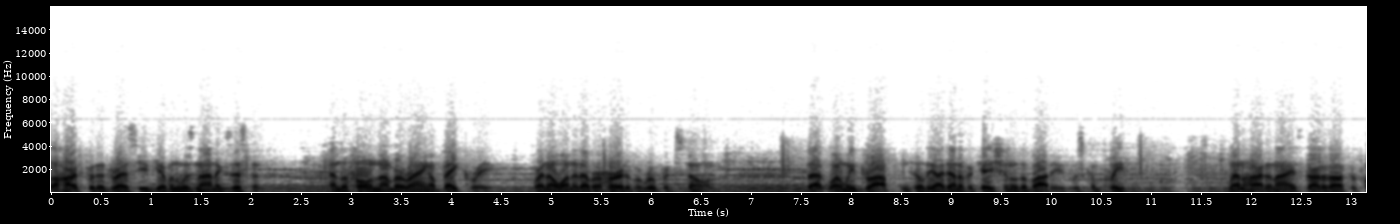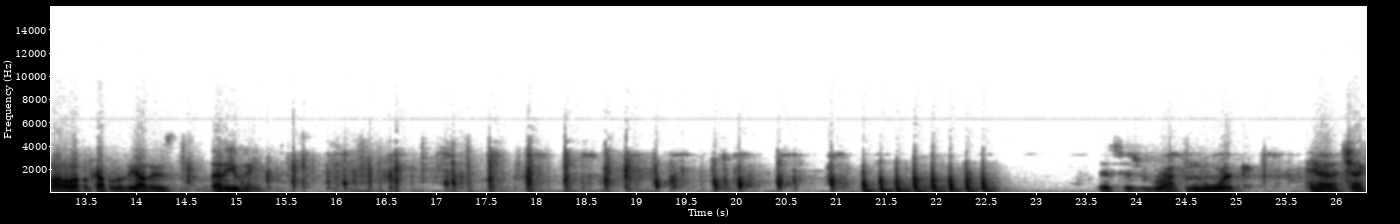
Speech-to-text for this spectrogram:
The Hartford address he'd given was non existent, and the phone number rang a bakery where no one had ever heard of a Rupert Stone. That one we dropped until the identification of the bodies was complete. Lenhart and I started out to follow up a couple of the others that evening. This is rotten work. Yeah, check.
